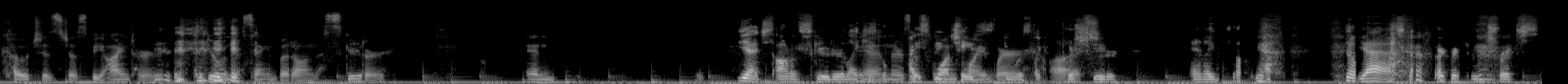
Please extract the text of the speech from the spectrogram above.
coach is just behind her doing the same but on a scooter. And yeah, just on a scooter, like Yeah, he's and there's this one point where, was like a uh, push she- scooter, and like yeah. yeah. tricks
